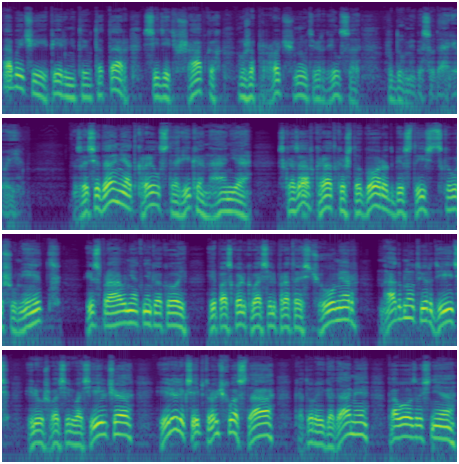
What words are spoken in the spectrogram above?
Обычай, перенятый у татар, сидеть в шапках, уже прочно утвердился в думе государевой. Заседание открыл старик Ананья, сказав кратко, что город без Тысяцкого шумит, исправ нет никакой, и поскольку Василий Протасч умер, надо бы утвердить или уж Василия Васильевича, или Алексея Петровича Хвоста, который годами по возрастнее,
